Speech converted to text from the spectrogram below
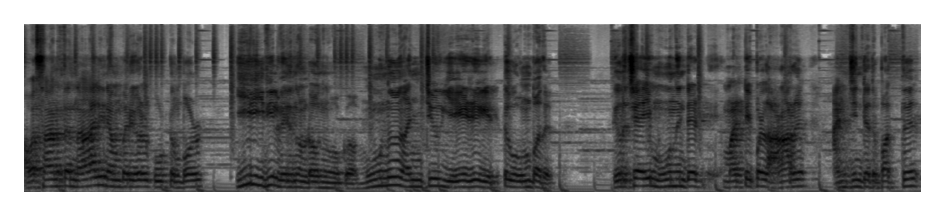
അവസാനത്തെ നാല് നമ്പറുകൾ കൂട്ടുമ്പോൾ ഈ രീതിയിൽ വരുന്നുണ്ടോ എന്ന് നോക്കുക. മൂന്ന് അഞ്ച് ഏഴ് എട്ട് ഒമ്പത്. തീർച്ചയായും മൂന്നിന്റെ മൾട്ടിപ്പിൾ ആറ് അഞ്ചിന്റെത് പത്ത്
